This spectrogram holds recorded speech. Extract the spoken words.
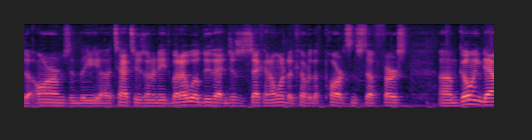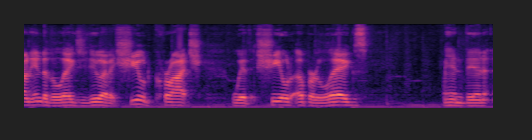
the arms and the uh, tattoos underneath. But I will do that in just a second. I wanted to cover the parts and stuff first. Um, going down into the legs, you do have a shield crotch with Shield upper legs. And then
